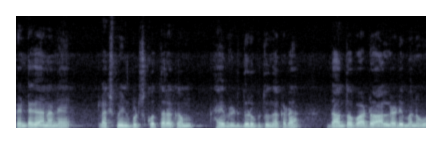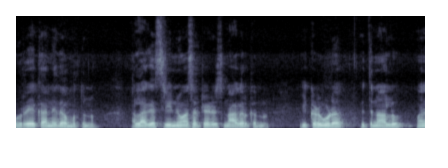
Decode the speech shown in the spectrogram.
పెంటగాన్ అనే లక్ష్మీ ఇన్పుట్స్ కొత్త రకం హైబ్రిడ్ దొరుకుతుంది అక్కడ. దాంతోపాటు ఆల్రెడీ మనము రేఖ అనేది అమ్ముతున్నాం. అలాగే శ్రీనివాస ట్రేడర్స్ నాగర్ కర్నూలు. ఇక్కడ కూడా విత్తనాలు మన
